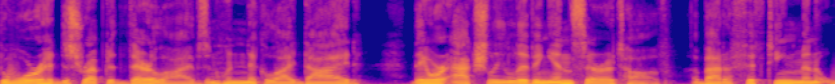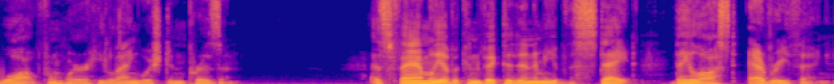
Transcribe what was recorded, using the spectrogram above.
The war had disrupted their lives, and when Nikolai died, they were actually living in Saratov, about a 15 minute walk from where he languished in prison. As family of a convicted enemy of the state, they lost everything.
